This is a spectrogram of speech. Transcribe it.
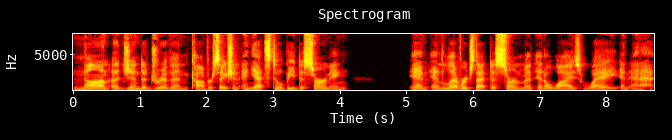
non agenda driven conversation and yet still be discerning and, and leverage that discernment in a wise way? And, and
